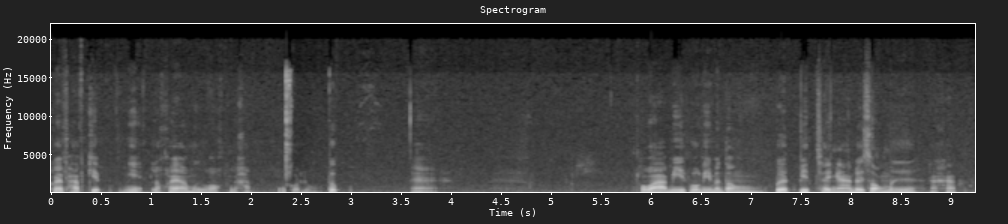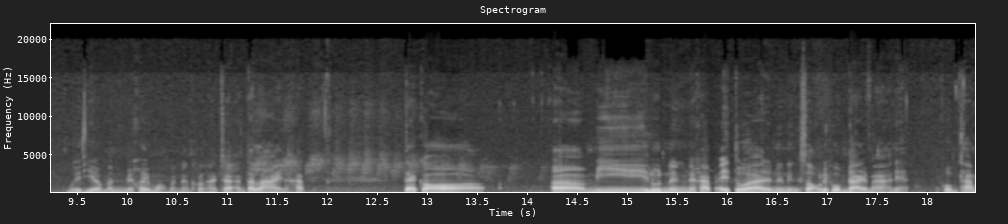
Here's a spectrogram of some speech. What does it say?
ก้อยพับเก็บอย่างนี้แล้วค่อยเอามือออกนะครับแล้วกดลงปุ๊บอ่าเพราะว่ามีดพวกนี้มันต้องเปิดปิดใช้งานด้วย 2 มือนะครับ มือเดียวมันไม่ค่อยเหมาะมันค่อนข้างจะอันตรายนะครับ แต่ก็มีรุ่นหนึ่งนะครับไอตัว 112 ที่ผมได้มาเนี่ย ผมทำ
